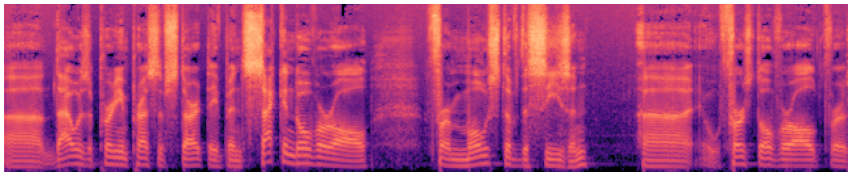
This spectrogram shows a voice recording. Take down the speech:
Uh, that was a pretty impressive start. They've been second overall for most of the season. Uh, first overall for a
